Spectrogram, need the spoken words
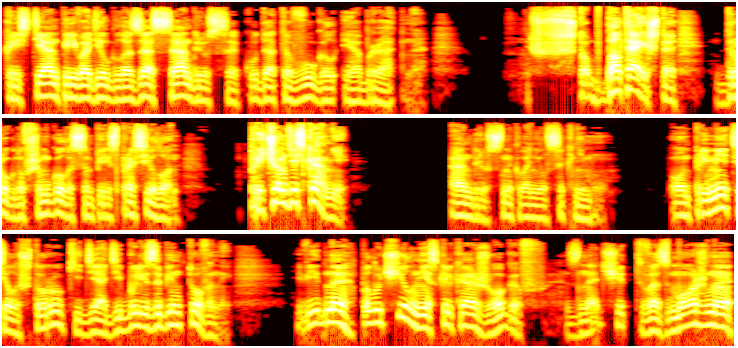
Кристиан переводил глаза с Андрюса куда-то в угол и обратно — «Что болтаешь-то?» — дрогнувшим голосом переспросил он. «При чем здесь камни?» Андрюс наклонился к нему. Он приметил, что руки дяди были забинтованы. Видно, получил несколько ожогов. Значит, возможно,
